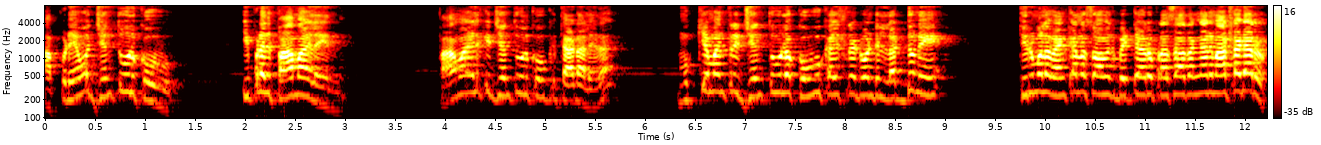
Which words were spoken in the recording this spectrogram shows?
అప్పుడేమో జంతువుల కొవ్వు. ఇప్పుడు అది పామాయిల్ అయింది. పామాయిల్కి జంతువుల కొవ్వుకి తేడా లేదా? ముఖ్యమంత్రి జంతువుల కొవ్వు కలిసినటువంటి లడ్డుని తిరుమల వెంకన్న స్వామికి పెట్టారు ప్రసాదంగానే మాట్లాడారు.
